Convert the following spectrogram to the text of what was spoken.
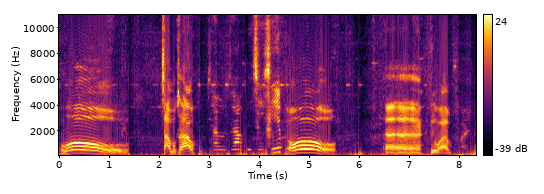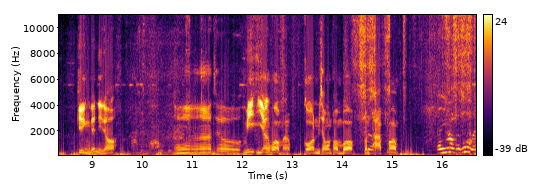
โอ้สาวบอกสาวเศร้าเศร้าเป็นสี่สิบโอ้เออเออเออคือว่าเก่งเด้นนี่เนาะเออเธอมีอีหยังพร้อมครับก่อนมีช่างมันพร้อมบ่มันพับพร้อมตอนนี้เราพูดยั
